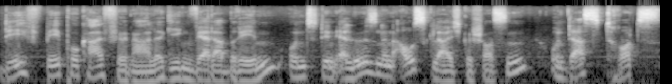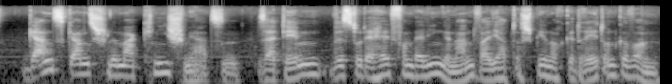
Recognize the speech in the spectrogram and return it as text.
DFB-Pokalfinale gegen Werder Bremen und den erlösenden Ausgleich geschossen. Und das trotz ganz, ganz schlimmer Knieschmerzen. Seitdem wirst du der Held von Berlin genannt, weil ihr habt das Spiel noch gedreht und gewonnen.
